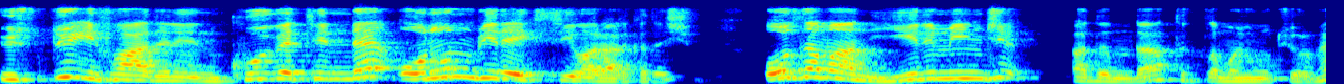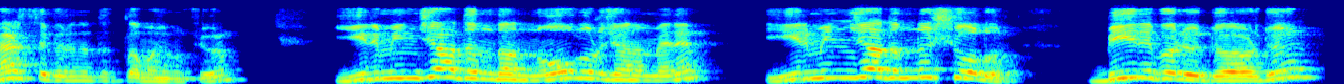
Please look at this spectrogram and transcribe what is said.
üstü ifadenin kuvvetinde onun bir eksiği var arkadaşım. O zaman 20. adımda tıklamayı unutuyorum. Her seferinde tıklamayı unutuyorum. 20. adımda ne olur canım benim? 20. adımda şu olur. 1 bölü 4'ün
